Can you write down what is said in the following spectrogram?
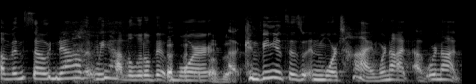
um, and so now that we have a little bit more uh, conveniences and more time, we're not uh, we're not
